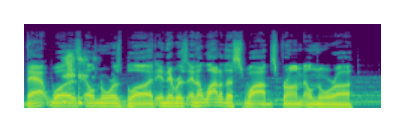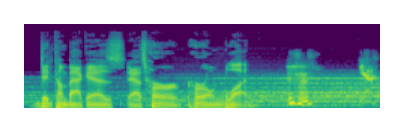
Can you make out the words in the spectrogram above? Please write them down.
that was Elnora's blood, and there was, and a lot of the swabs from Elnora did come back as as her her own blood. Mm-hmm. Yeah.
